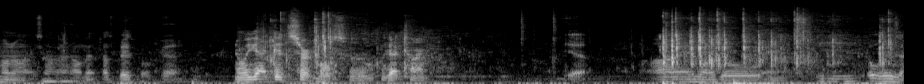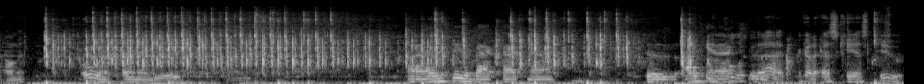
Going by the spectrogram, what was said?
Oh no, it's not a helmet. That's baseball cap. And we got good circles, so we got time. Yeah. I want to go and see. Oh, there's a helmet. Oh, and a Kar 98. I just need a backpack now. Because I can't Oh, look actually. at that. I got an SKS too.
